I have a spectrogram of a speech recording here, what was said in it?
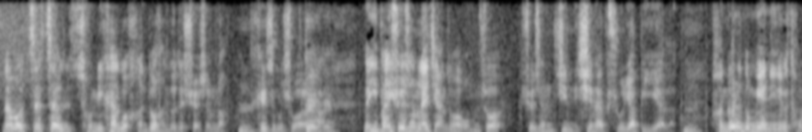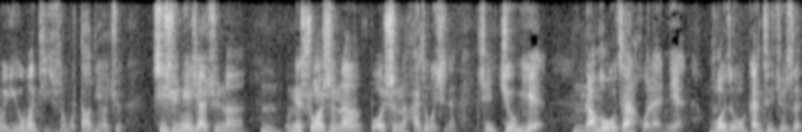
那么这这从你看过很多很多的学生了，嗯，可以这么说了啊。对对那一般学生来讲的话，我们说学生今现在暑假毕业了，嗯，很多人都面临一个同一个问题，就是说我到底要去继续念下去呢？嗯，我念硕士呢，博士呢，还是我现在先就业，然后我再回来念，或者我干脆就是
